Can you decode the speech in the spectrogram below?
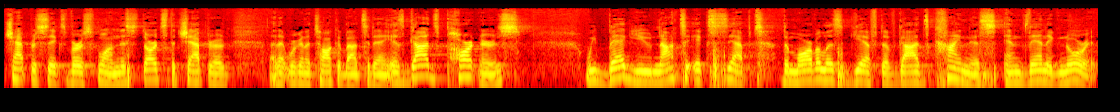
chapter 6, verse 1. This starts the chapter uh, that we're going to talk about today. As God's partners, we beg you not to accept the marvelous gift of God's kindness and then ignore it.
